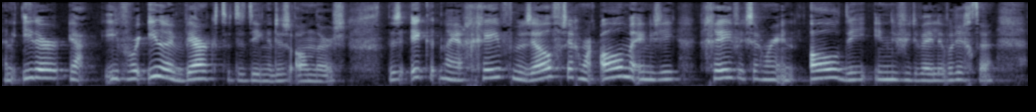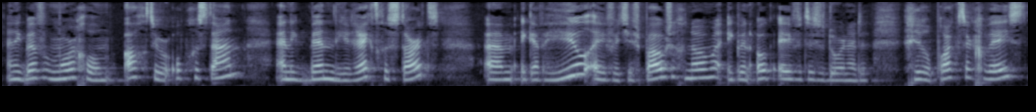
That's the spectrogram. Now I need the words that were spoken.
En ieder, ja, voor iedereen werkt de dingen dus anders. Dus ik nou ja, geef mezelf, zeg maar, al mijn energie geef ik zeg maar in al die individuele berichten. En ik ben vanmorgen om 8 uur opgestaan en ik ben direct gestart. Um, ik heb heel eventjes pauze genomen. Ik ben ook even tussendoor naar de chiropractor geweest.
